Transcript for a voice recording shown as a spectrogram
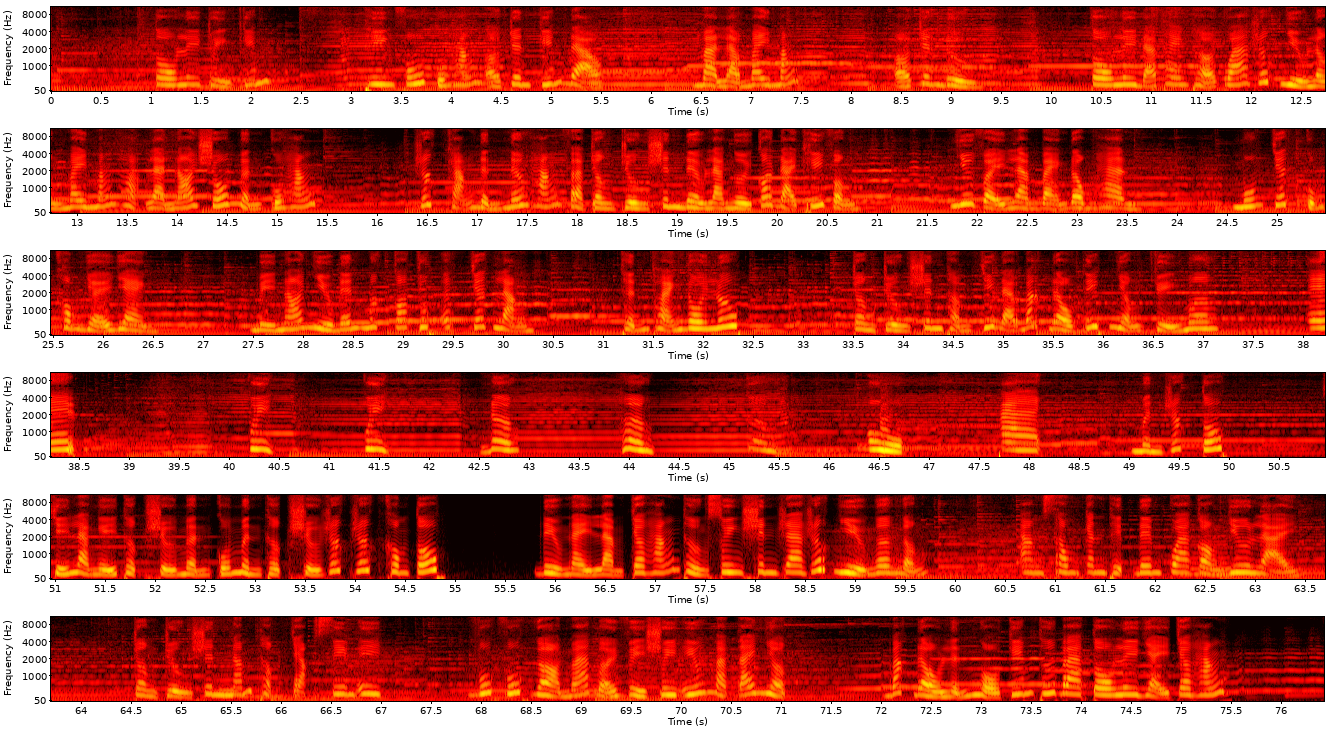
Tô Ly truyền kiếm Thiên phú của hắn ở trên kiếm đạo, Mà là may mắn Ở trên đường. Tô Ly đã than thở quá rất nhiều lần may mắn hoặc là nói số mệnh của hắn. Rất khẳng định nếu hắn và Trần Trường Sinh đều là người có đại khí vận, như vậy làm bạn đồng hành, Muốn chết cũng không dễ dàng. Bị nói nhiều đến mức có chút ít chết lặng. Thỉnh thoảng đôi lúc Trần Trường Sinh thậm chí đã bắt đầu tiếp nhận chuyện mơ E. Quy. Quy. Đơn Hơn. Cơn. U. A. Mình rất tốt. Chỉ là nghĩ thực sự mệnh của mình thực sự rất rất không tốt. Điều này làm cho hắn thường xuyên sinh ra rất nhiều ngơ ngẩn. Ăn xong canh thịt đêm qua còn dư lại. Trần Trường Sinh nắm thật chặt xiêm y, Vuốt vuốt gò má bởi vì suy yếu mà tái nhợt. Bắt đầu lĩnh ngộ kiếm thứ ba tô ly dạy cho hắn.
